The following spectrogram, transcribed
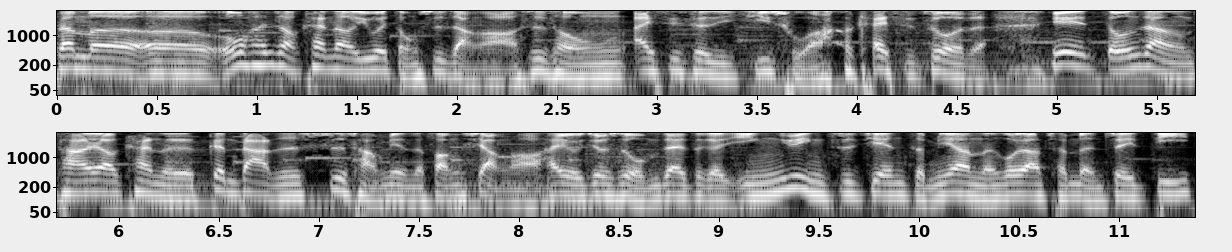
那么呃，我们很少看到一位董事长啊是从 IC 设计基础啊开始做的，因为董事长他要看的更大的市场面的方向啊，还有就是我们在这个营运之间怎么样能够让成本最低，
